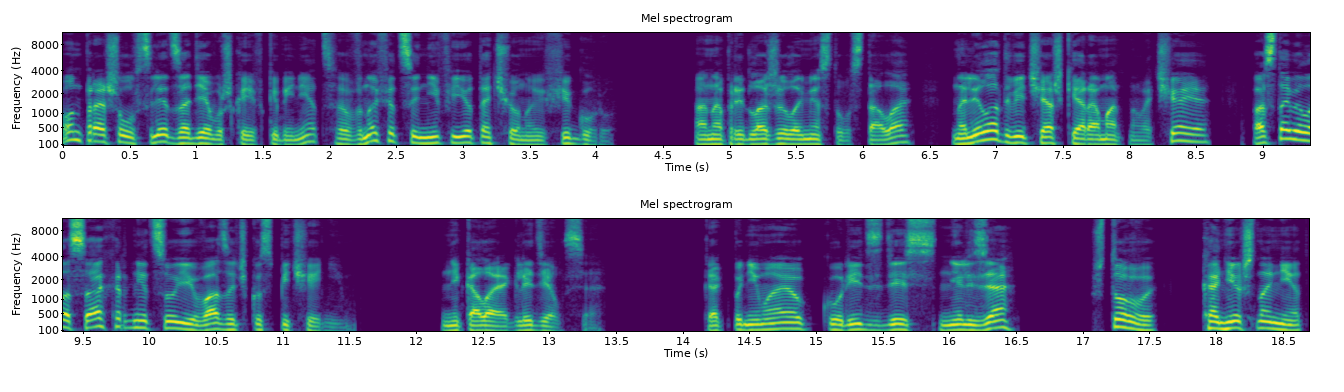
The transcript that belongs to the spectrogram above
Он прошел вслед за девушкой в кабинет, вновь оценив ее точеную фигуру. Она предложила место у стола, налила две чашки ароматного чая, поставила сахарницу и вазочку с печеньем. Николай огляделся. «Как понимаю, курить здесь нельзя?» «Что вы? Конечно, нет.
